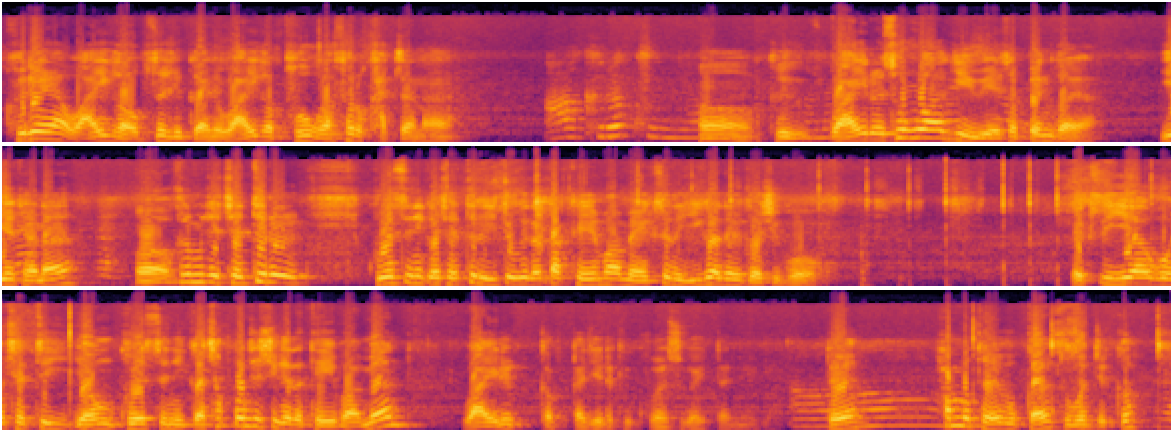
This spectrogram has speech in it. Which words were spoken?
그래야 y가 없어질 거 아니야. y가 부호가 서로 같잖아. 아, 그렇군요. 어, 그 y를 소거하기 위해서 뺀 거야. 이해되나요? 네. 어, 그럼 이제 z를 구했으니까 z를 이쪽에다 딱 대입하면 x는 2가 될 것이고 x 2하고 z 0 구했으니까 첫 번째 식에다 대입하면 y를 값까지 이렇게 구할 수가 있다는 얘기야. 아. 돼요? 한 번 더 해볼까요? 두 번째 거? 네.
